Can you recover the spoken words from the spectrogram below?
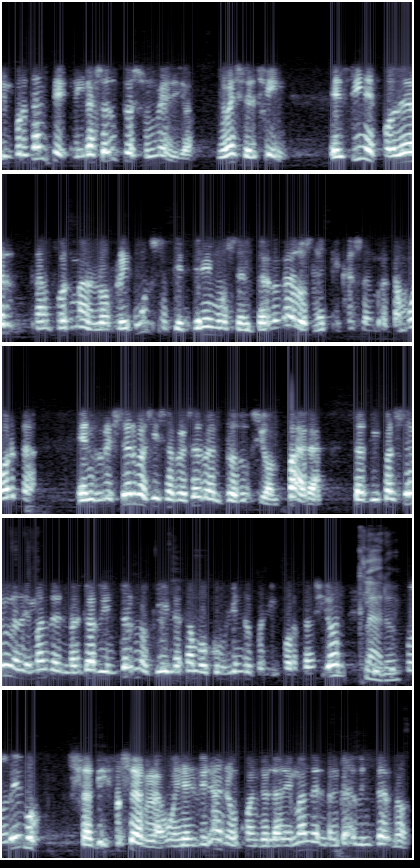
lo importante, el gasoducto es un medio, no es el fin. El fin es poder transformar los recursos que tenemos enterrados, en este caso en Vaca Muerta, en reservas y esa reserva en producción para satisfacer la demanda del mercado interno que hoy la estamos cubriendo por importación. Claro. Y si podemos satisfacerla o en el verano cuando la demanda del mercado interno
